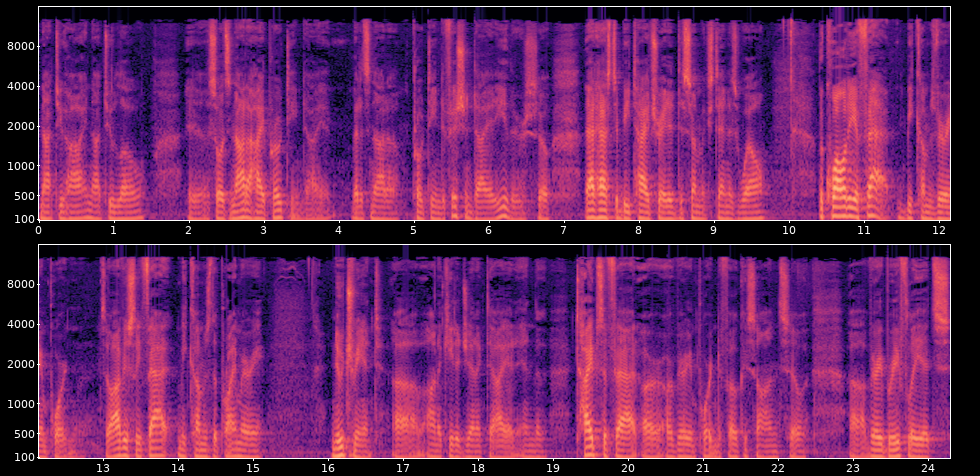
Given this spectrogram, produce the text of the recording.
not too high, not too low. Uh, so it's not a high protein diet, but it's not a protein deficient diet either. So that has to be titrated to some extent as well. The quality of fat becomes very important. So obviously, fat becomes the primary nutrient uh, on a ketogenic diet, and the types of fat are, are very important to focus on. So, uh, very briefly, it's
